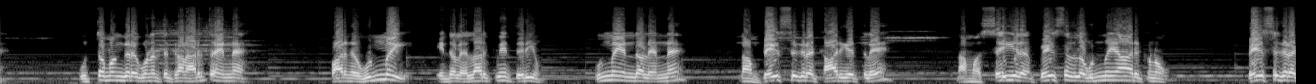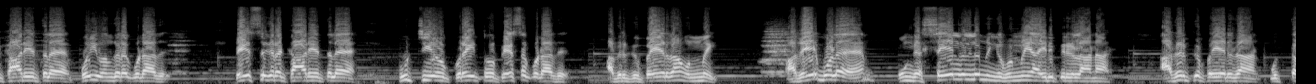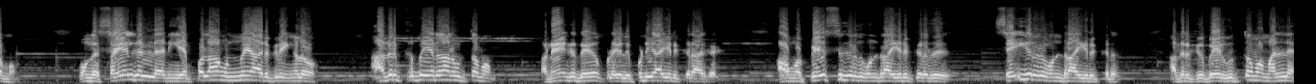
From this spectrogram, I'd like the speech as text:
உத்தமங்கிற குணத்துக்கான அர்த்தம் என்ன? பாருங்க உண்மை என்றால் எல்லாருக்குமே தெரியும். உண்மை என்றால் என்ன? நாம் பேசுகிற காரியத்திலே நம்ம செய்கிற பேசுறதுல உண்மையா இருக்கணும். பேசுகிற காரியத்துல பொய் வந்துடக்கூடாது பேசுகிற காரியத்துல பூச்சியோ குறைத்தோ பேசக்கூடாது. அதற்கு பெயர் தான் உண்மை. அதே போல உங்க செயல்களிலும் நீங்க உண்மையா இருப்பீர்களானால் அதற்கு பெயர் தான் உத்தமம். உங்க செயல்கள்ல நீங்க எப்பெல்லாம் உண்மையா இருக்கிறீங்களோ அதற்கு பெயர் தான் உத்தமம். அநேக தேவ பிள்ளைகள் இப்படியா இருக்கிறார்கள். அவங்க பேசுகிறது ஒன்றா இருக்கிறது செய்கிறது ஒன்றா இருக்கிறது. அதற்கு பெயர் உத்தமம் அல்ல.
